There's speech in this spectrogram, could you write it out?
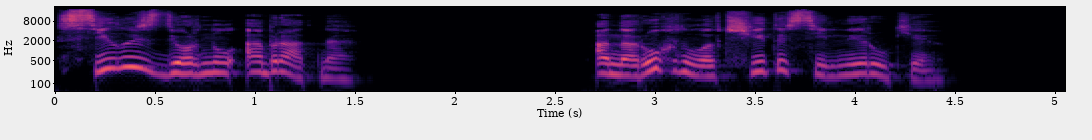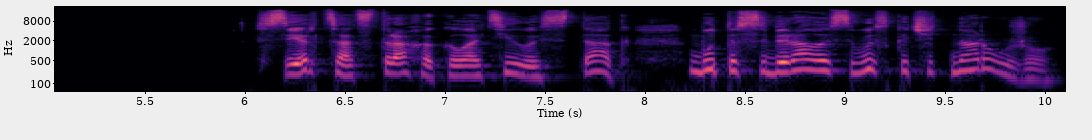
силой сдернул обратно. Она рухнула в чьи-то сильные руки. Сердце от страха колотилось так, будто собиралось выскочить наружу.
